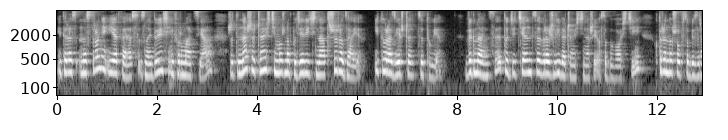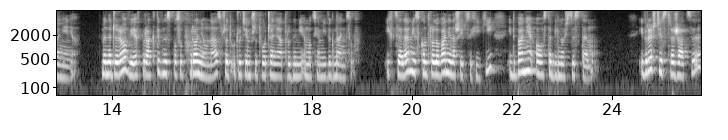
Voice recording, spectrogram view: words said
I teraz na stronie IFS znajduje się informacja, że te nasze części można podzielić na trzy rodzaje. I tu raz jeszcze cytuję. Wygnańcy to dziecięce, wrażliwe części naszej osobowości, które noszą w sobie zranienia. Menedżerowie w proaktywny sposób chronią nas przed uczuciem przytłoczenia trudnymi emocjami wygnańców. Ich celem jest kontrolowanie naszej psychiki i dbanie o stabilność systemu. I wreszcie strażacy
